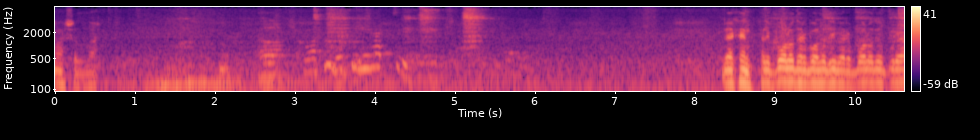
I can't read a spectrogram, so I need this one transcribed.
মাশাল্লাহ দেখেন খালি বলদ আর বলদ এবার বলদে পুরা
